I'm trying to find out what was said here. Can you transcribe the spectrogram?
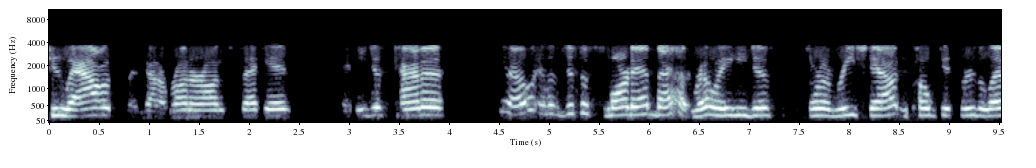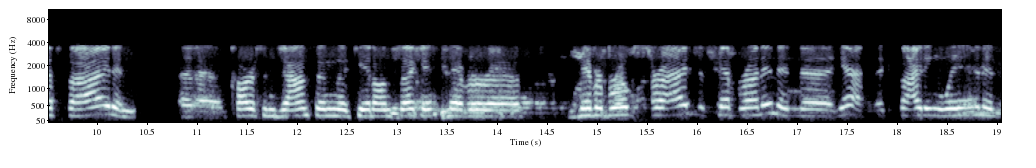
two outs. They've got a runner on second. And he just kind of, you know, it was just a smart at bat, really. He just sort of reached out and poked it through the left side. And uh, Carson Johnson, the kid on second, never uh, never broke stride, just kept running. And, uh, yeah, exciting win. And,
